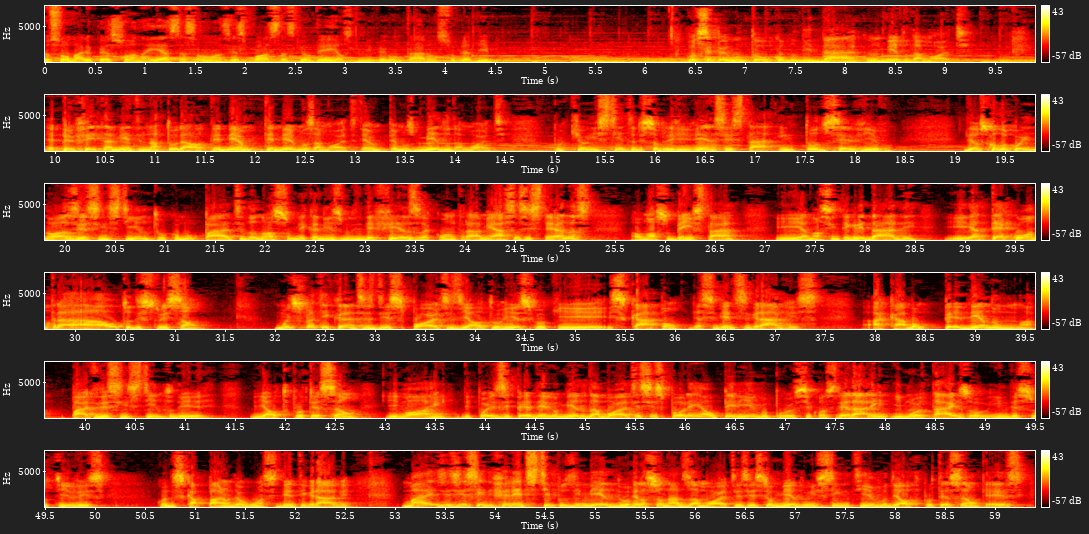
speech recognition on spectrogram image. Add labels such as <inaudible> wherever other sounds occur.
Eu sou Mário Persona e essas são as respostas que eu dei aos que me perguntaram sobre a Bíblia. Você perguntou como lidar com o medo da morte. É perfeitamente natural temermos a morte, temos medo da morte, porque o instinto de sobrevivência está em todo ser vivo. Deus colocou em nós esse instinto como parte do nosso mecanismo de defesa contra ameaças externas ao nosso bem-estar e à nossa integridade e até contra a autodestruição. Muitos praticantes de esportes de alto risco que escapam de acidentes graves acabam perdendo uma parte desse instinto de, de autoproteção e morrem depois de perderem o medo da morte e se exporem ao perigo por se considerarem imortais ou indestrutíveis quando escaparam de algum acidente grave. Mas existem diferentes tipos de medo relacionados à morte. Existe o medo instintivo de autoproteção, que é esse.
